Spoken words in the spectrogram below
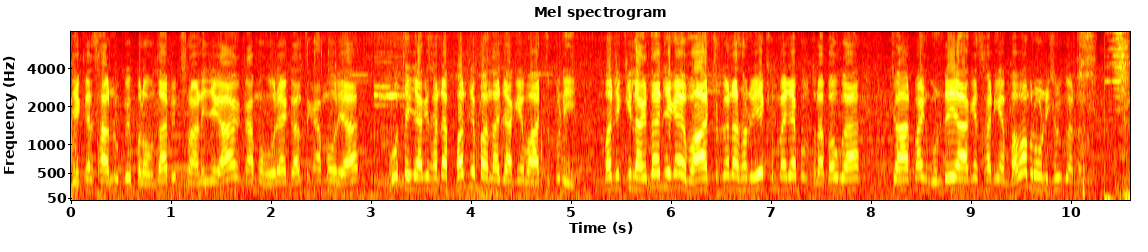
ਜੇਕਰ ਸਾਨੂੰ ਕੋਈ ਬੁਲਾਉਂਦਾ ਵੀ ਫਲਾਣੀ ਜਗ੍ਹਾ ਕੰਮ ਹੋ ਰਿਹਾ ਗਲਤ ਕੰਮ ਹੋ ਰਿਹਾ ਉੱਥੇ ਜਾ ਕੇ ਸਾਡਾ ਫਰਜ਼ ਬਣਦਾ ਜਾ ਕੇ ਆਵਾਜ਼ ਚੁੱਕਣੀ। ਪਰ ਕੀ ਲੱਗਦਾ ਜੇ ਕਿ ਆਵਾਜ਼ ਚੁੱਕਣਾ ਸਾਨੂੰ ਇਹ ਖਿਮਾ ਜਿਹਾ ਭੁਗਤਣਾ ਪਊਗਾ ਚਾਰ ਪੰਜ ਗੁੰਡੇ ਆ ਕੇ ਸਾਡੀਆਂ ਬਾਹਾਂ ਬਣਾਉਣੀ ਸ਼ੁਰੂ ਕਰ ਦੇਣਗੇ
